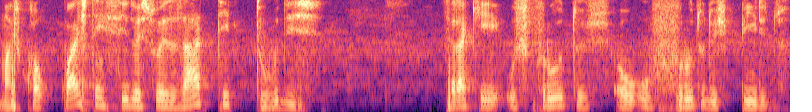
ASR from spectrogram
mas qual, quais têm sido as suas atitudes? Será que os frutos ou o fruto do Espírito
